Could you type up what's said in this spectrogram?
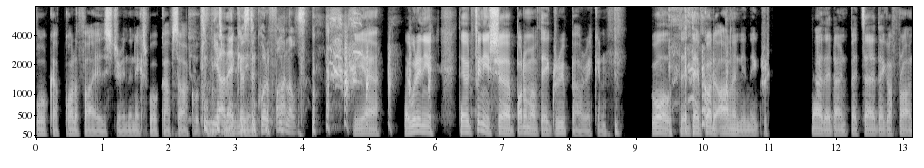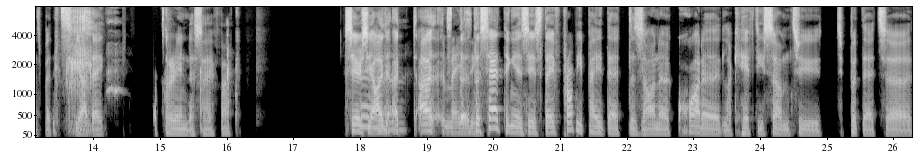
World Cup qualifiers during the next World Cup cycle. To, yeah, to they make it missed the in. quarterfinals. Yeah, they wouldn't. They would finish uh, bottom of their group, I reckon. well, they, they've got Ireland in their group. No, they don't. But uh, they got France. But yeah, they horrendous. Eh? Fuck. Seriously, I, I, Ah, I, the, the sad thing is, is they've probably paid that designer quite a like hefty sum to to put that uh,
